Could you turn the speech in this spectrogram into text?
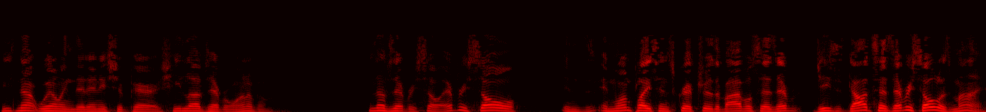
He's not willing that any should perish. He loves every one of them. He loves every soul. Every soul in in one place in Scripture, the Bible says every, Jesus God says every soul is mine.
